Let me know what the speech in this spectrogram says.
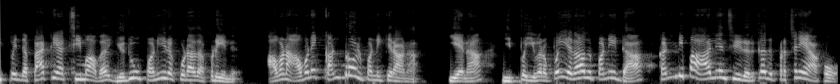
இப்ப இந்த பேட்ரியாக் சீமாவை எதுவும் பண்ணிடக்கூடாது அப்படின்னு. அவனை அவனை கண்ட்ரோல் பண்ணிக்கிறானா. ஏன்னா இப்ப இவரை போய் ஏதாவது பண்ணிட்டா கண்டிப்பா ஆலியன்ஸ் லீடருக்கு அது பிரச்சனையாகும்.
